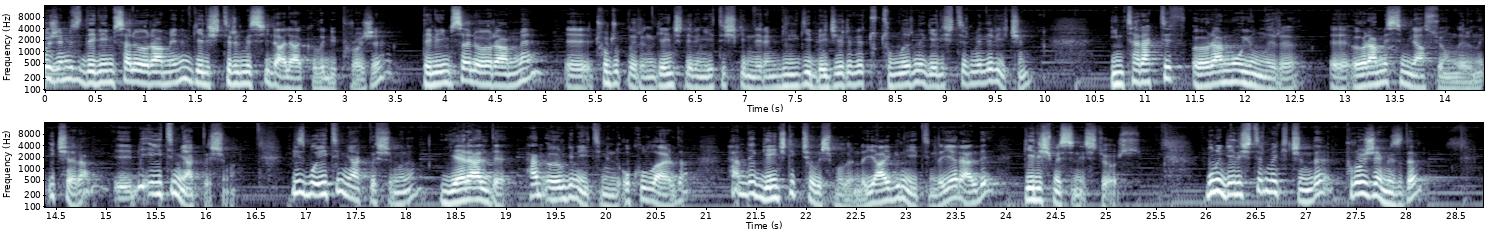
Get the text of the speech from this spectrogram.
projemiz deneyimsel öğrenmenin geliştirilmesiyle alakalı bir proje. Deneyimsel öğrenme e, çocukların, gençlerin, yetişkinlerin bilgi, beceri ve tutumlarını geliştirmeleri için interaktif öğrenme oyunları, e, öğrenme simülasyonlarını içeren e, bir eğitim yaklaşımı. Biz bu eğitim yaklaşımının yerelde hem örgün eğitiminde okullarda hem de gençlik çalışmalarında, yaygın eğitimde yerelde gelişmesini istiyoruz. Bunu geliştirmek için de projemizde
